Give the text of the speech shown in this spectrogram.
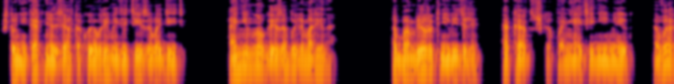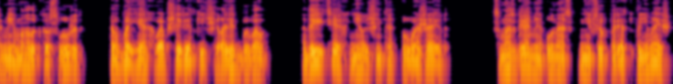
что никак нельзя в такое время детей заводить. Они многое забыли, Марина. Бомбежек не видели, о карточках понятия не имеют. В армии мало кто служит, в боях вообще редкий человек бывал, да и тех не очень-то уважают. С мозгами у нас не все в порядке, понимаешь?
